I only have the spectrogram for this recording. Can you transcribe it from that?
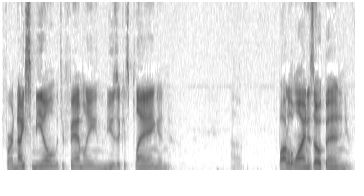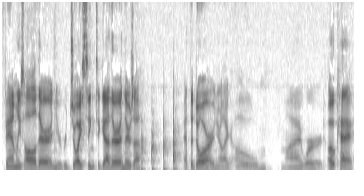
for a nice meal with your family, and the music is playing, and a uh, bottle of wine is open, and your family's all there, and you're rejoicing together, and there's a at the door, and you're like, oh my word, okay.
